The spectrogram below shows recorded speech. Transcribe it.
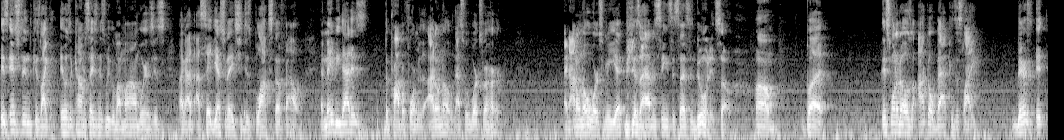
it's interesting because like it was a conversation this week with my mom where it's just like I, I, said yesterday she just blocks stuff out. And maybe that is the proper formula. I don't know. That's what works for her. And i don't know what works for me yet because i haven't seen success in doing it so um, but it's one of those i go back because it's like there's it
